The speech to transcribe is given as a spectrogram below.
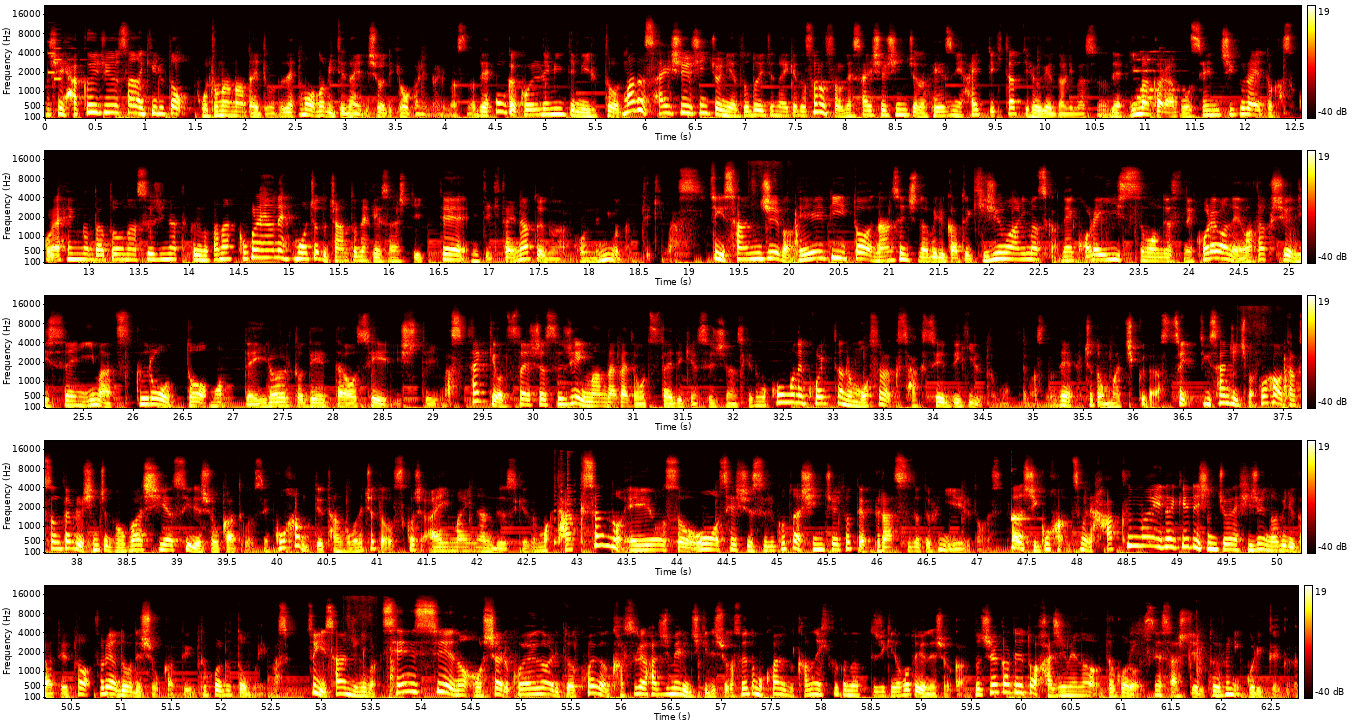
私113を切ると大人の値ということで、もう伸びてないでしょうって評価になりますので、今回これで見てみると、まだ最終身長には届いてないけど、そろそろね、最終身長のフェーズに入ってきたって表現になりますので、今から5センチぐらいとかそこら辺が妥当な数字になってくるのかな。ここら辺はね、もうちょっとちゃんとね、計算していって見ていきたいなというのが本音にもなってきます。次30番、AB と何センチ伸びるかという基準はありますかね？これいい質問ですね。これはね、私が実際に今作ろうと思っていろいろとデータを整理しています。さっきお伝えした数字が今の段階でお伝えできる数字なんですけども、今後ね、こういったのもおそらく作成できると思ってますので、ちょっとお待ちください。次31番、ご飯をたくさん食べる身長伸ばしやすいでしょうか？ってことですね。ご飯っていう単語もね、ちょっと少し曖昧なんですけども、たくさんの栄養素を摂取することは身長にとってはプラスだというふうに言えると思います。ただしご飯、つまり白米だけで身長が非常に伸びるかというと、それはどうでしょうかというところだと思います。次32番、先生のおっしゃる声変わりとは声がかすれ始める時期でしょうか？それとも声がかなり低くなった時期のことを言うんでしょうか？どちらかというと、初めのところをですね、指しているというふうにご理解ください。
